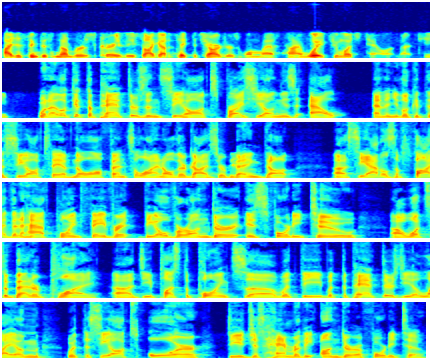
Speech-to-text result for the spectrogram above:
I just think this number is crazy. So I got to take the Chargers one last time. Way too much talent in that team. When I look at the Panthers and Seahawks, Bryce Young is out. And then you look at the Seahawks, they have no offensive line. All their guys are banged up. Uh, Seattle's a five and a half point favorite. The over under is 42. Uh, what's a better play? Uh, do you plus the points uh, with the with the Panthers? Do you lay them with the Seahawks, or do you just hammer the under of 42?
